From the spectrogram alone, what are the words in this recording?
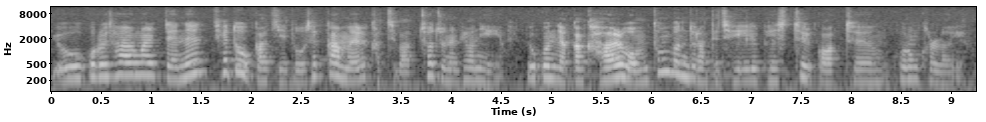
이거를 사용할 때는 섀도우까지도 색감을 같이 맞춰주는 편이에요. 이건 약간 가을 웜톤 분들한테 제일 베스트일 것 같은 그런 컬러예요.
